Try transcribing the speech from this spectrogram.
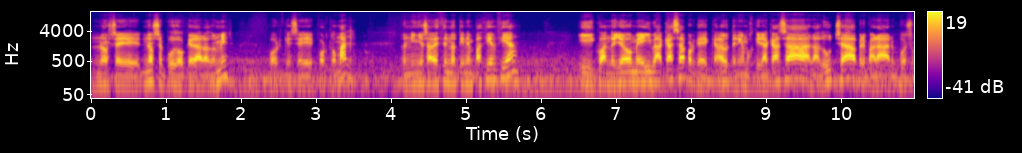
no, se, no se pudo quedar a dormir porque se portó mal. Los niños a veces no tienen paciencia y cuando yo me iba a casa, porque claro, teníamos que ir a casa, a la ducha, preparar pues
